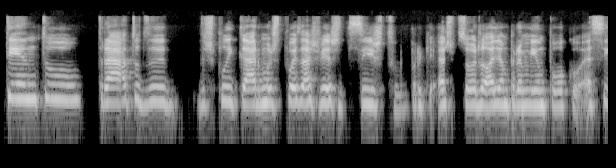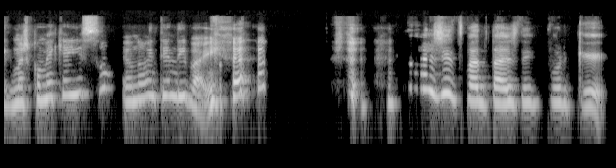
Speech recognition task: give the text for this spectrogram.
tento, trato de, de, explicar, mas depois às vezes desisto, porque as pessoas olham para mim um pouco assim, mas como é que é isso? Eu não entendi bem. É gente fantástico, porque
